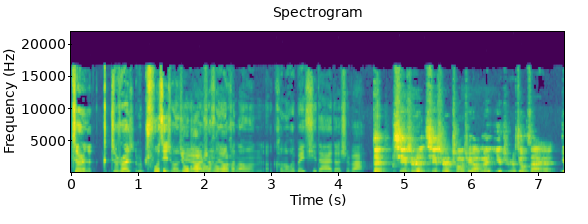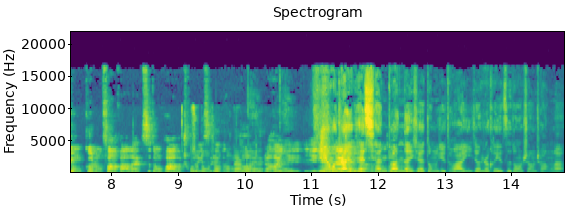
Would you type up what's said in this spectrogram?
就是就是说，初级程序员是很有能有可可能可能会被替代的，是吧？对，其实其实程序员们一直就在用各种方法来自动化的处理自己的工作对，然后以以因为我知道有些前端的一些东西的话，已经是可以自动生成了。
